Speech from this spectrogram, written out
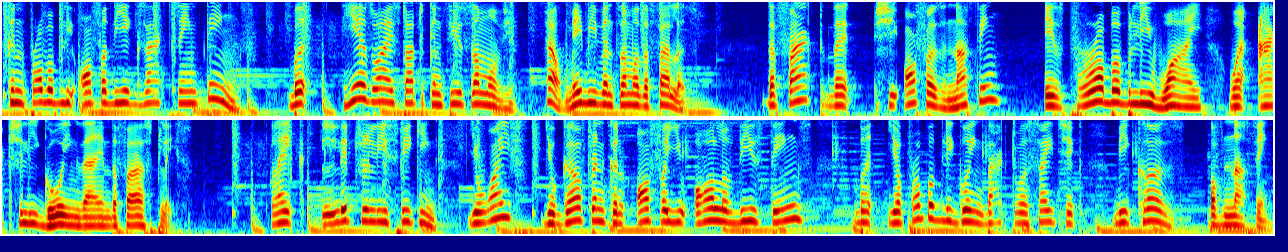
can probably offer the exact same things. But here's why I start to confuse some of you. Hell, maybe even some of the fellas. the fact that she offers nothing is probably why we're actually going there in the first place. Like, literally speaking, your wife, your girlfriend can offer you all of these things, but you're probably going back to a side chick because of nothing.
